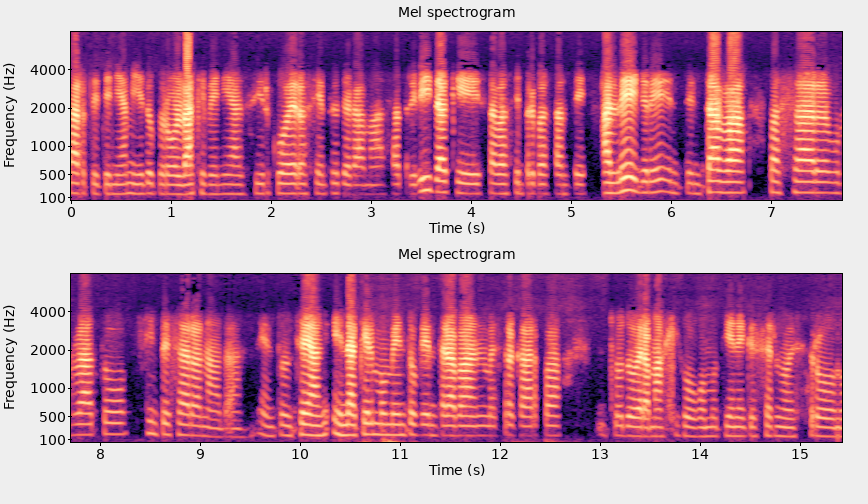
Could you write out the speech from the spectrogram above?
parte tenía miedo, pero la que venía al circo era siempre de la más atrevida, que estaba siempre bastante alegre, intentaba pasar un rato sin pesar a nada. Entonces en aquel momento que entraba en nuestra carpa, todo era mágico como tiene que ser nuestro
